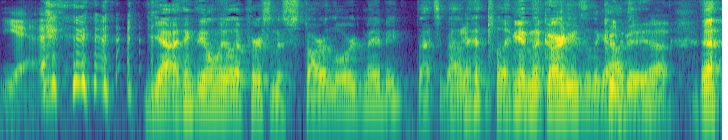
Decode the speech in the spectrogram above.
yeah. Yeah, I think the only other person is Star Lord. Maybe that's about it. Like in the Guardians of the Could Galaxy. be, yeah. yeah.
